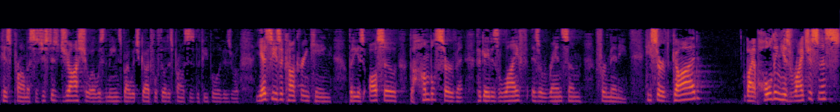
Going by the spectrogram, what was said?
his promises, just as Joshua was the means by which God fulfilled his promises to the people of Israel. Yes, he is a conquering king, but he is also the humble servant who gave his life as a ransom for many. He served God by upholding his righteousness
